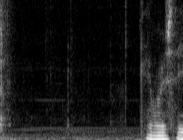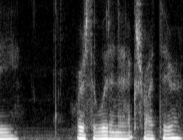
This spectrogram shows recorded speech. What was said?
Okay, where's the where's the wooden axe right there?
